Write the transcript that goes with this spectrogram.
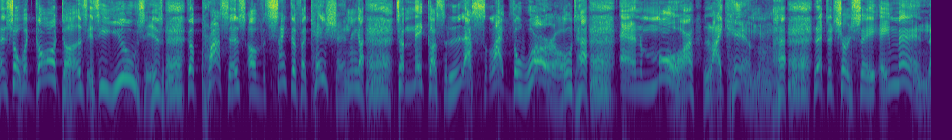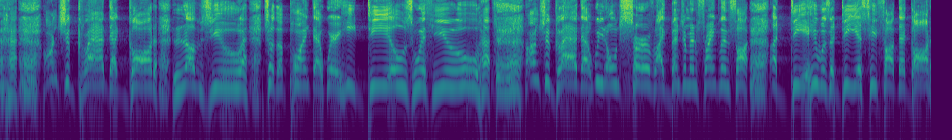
And so, what God does is He uses the process of sanctification to make us less like the world and more like Him. Let the church say, Amen. Aren't you glad that God loves you to the point that where He deals with you? Aren't you glad that we don't serve like Benjamin Franklin thought a de- he was a deist? He thought that God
